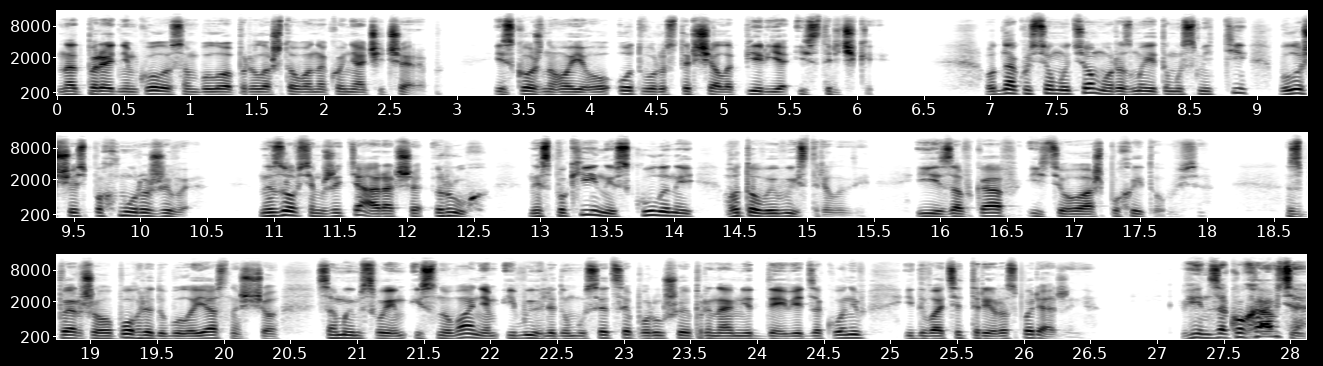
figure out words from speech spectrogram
Над переднім колесом було прилаштовано конячий череп, із кожного його отвору стирчала пір'я і стрічки. Однак у всьому цьому розмаїтому смітті було щось похмуро живе, не зовсім життя, а радше рух, неспокійний, скулений, готовий вистрілити, і завкав із цього аж похитувався. З першого погляду було ясно, що самим своїм існуванням і виглядом усе це порушує принаймні 9 законів і 23 розпорядження. Він закохався?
